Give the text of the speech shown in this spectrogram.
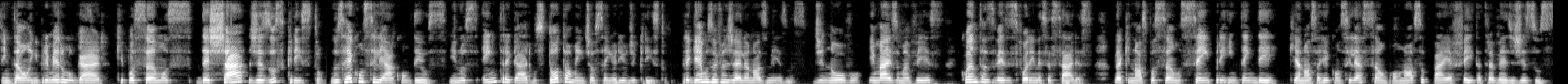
Então, em primeiro lugar, que possamos deixar Jesus Cristo nos reconciliar com Deus e nos entregarmos totalmente ao senhorio de Cristo. Preguemos o Evangelho a nós mesmos, de novo e mais uma vez, quantas vezes forem necessárias, para que nós possamos sempre entender que a nossa reconciliação com o nosso Pai é feita através de Jesus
